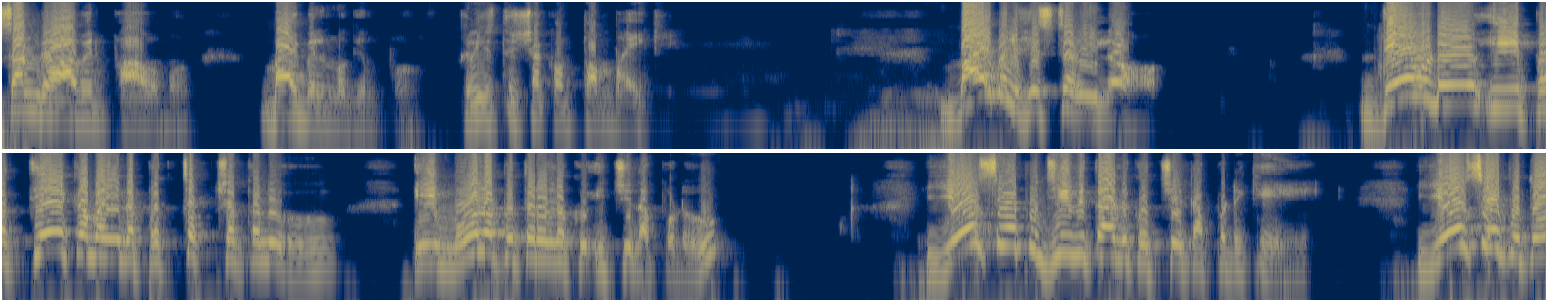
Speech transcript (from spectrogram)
సంఘ ఆవిర్భావము బైబిల్ ముగింపు. క్రీస్తు శకం తొంభైకి. బైబిల్ హిస్టరీలో దేవుడు ఈ ప్రత్యేకమైన ప్రత్యక్షతలు ఈ మూల పితరులకు ఇచ్చినప్పుడు యోసేపు జీవితానికి వచ్చేటప్పటికి యోసేపుతో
